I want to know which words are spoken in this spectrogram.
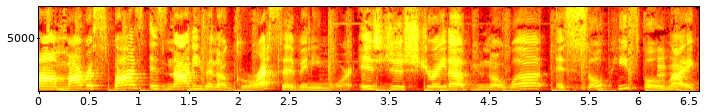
Um my response is not even aggressive anymore. It's just straight up you know what? It's so peaceful. Like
